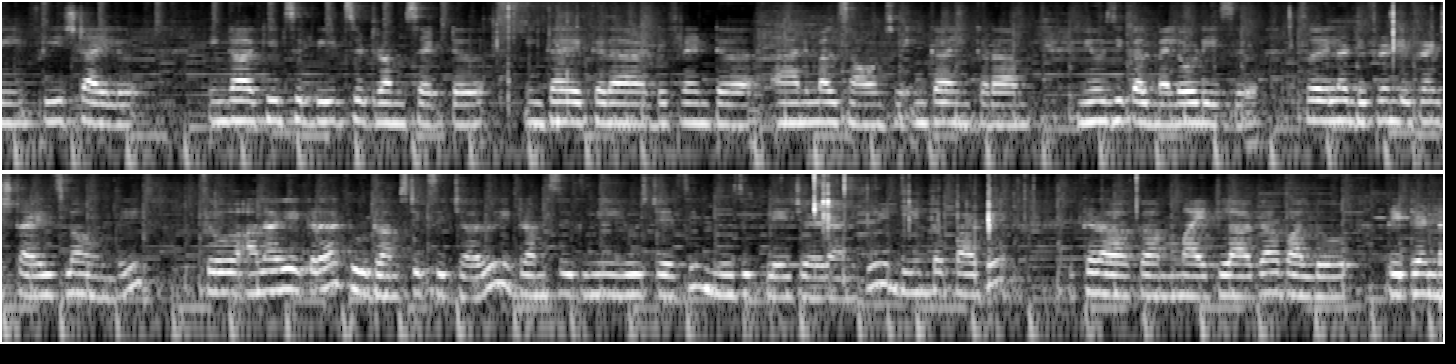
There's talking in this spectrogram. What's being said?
me free style ఇంకా కిడ్స్ బీట్స్ డ్రమ్ సెట్ ఇంకా ఇక్కడ డిఫరెంట్ యానిమల్ సౌండ్స్ ఇంకా ఇక్కడ మ్యూజికల్ మెలోడీస్ సో ఇలా డిఫరెంట్ డిఫరెంట్ స్టైల్స్లో ఉంది. సో అలాగే ఇక్కడ టూ డ్రమ్ స్టిక్స్ ఇచ్చారు. ఈ డ్రమ్ స్టిక్స్ని యూజ్ చేసి మ్యూజిక్ ప్లే చేయడానికి. దీంతో పాటు ఇక్కడ ఒక మైక్ లాగా వాళ్ళు రిటర్న్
